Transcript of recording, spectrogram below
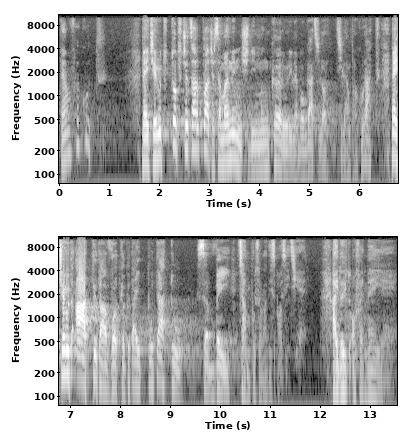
te-am făcut. Mi-ai cerut tot ce ți-ar place să mănânci din mâncărurile bogaților, ți le-am procurat. Mi-ai cerut atâta vodcă cât ai putea tu să bei, ți-am pus-o la dispoziție. Ai dorit o femeie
